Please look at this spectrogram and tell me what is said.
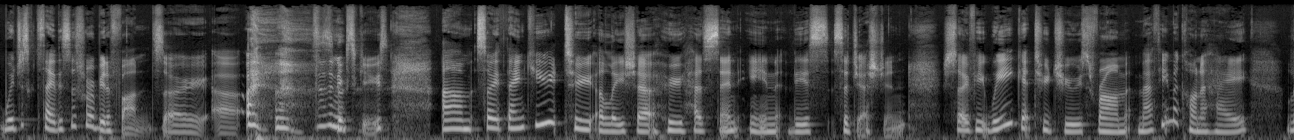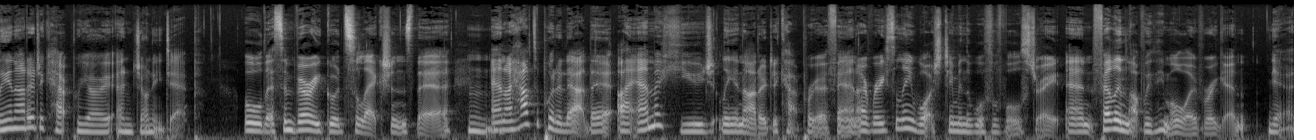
we're just going to say this is for a bit of fun. So, uh, this is an excuse. Um, so, thank you to Alicia who has sent in this suggestion. Sophie, we get to choose from Matthew McConaughey, Leonardo DiCaprio, and Johnny Depp. Oh, there's some very good selections there. Hmm. And I have to put it out there, I am a huge Leonardo DiCaprio fan. I recently watched him in The Wolf of Wall Street and fell in love with him all over again. Yeah,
